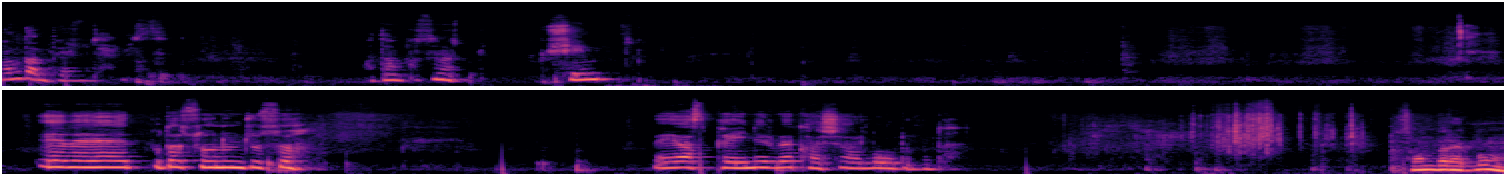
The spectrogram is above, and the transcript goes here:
Ondan peynir misin? Adam kızına bir şey mi? Evet, bu da sonuncusu. Beyaz peynir ve kaşarlı oldu bu da. Son börek bu mu?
